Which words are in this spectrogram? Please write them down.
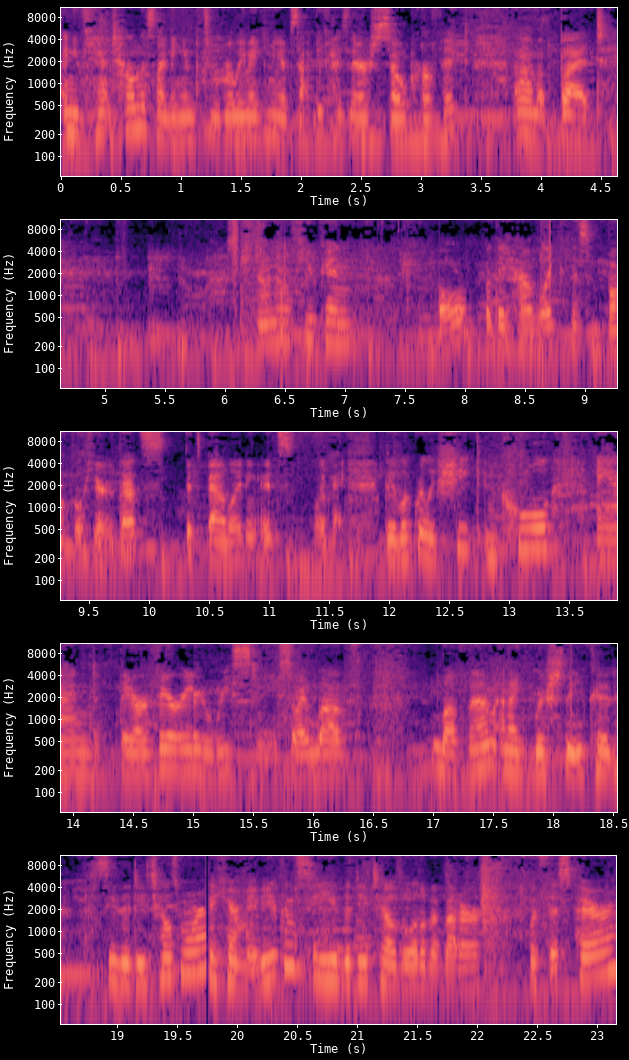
And you can't tell in this lighting and it's really making me upset because they're so perfect. Um, but I don't know if you can but they have like this buckle here. That's, it's bad lighting, it's, okay. They look really chic and cool and they are very, very Reese to me. So I love, love them and I wish that you could see the details more. Okay, here, maybe you can see the details a little bit better with this pair.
